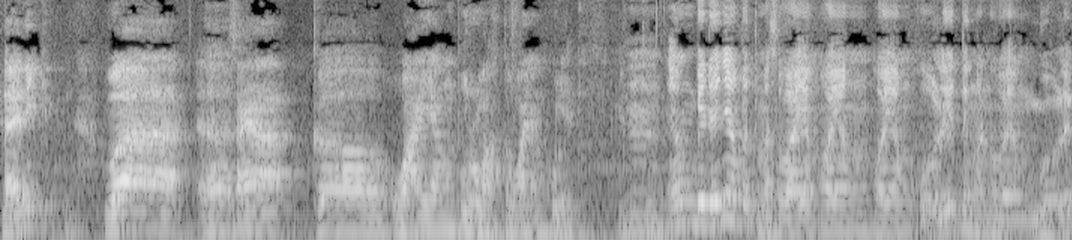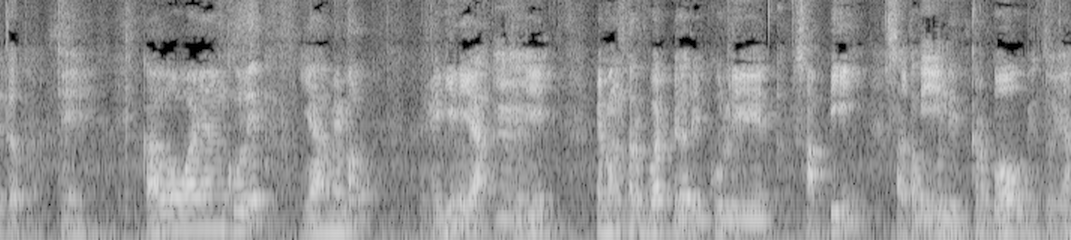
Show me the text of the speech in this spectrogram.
Nah ini gua eh, saya ke wayang purwa atau wayang kulit gitu. Hmm. Emang bedanya apa tuh mas? Wayang wayang wayang kulit dengan wayang golek apa? Oke, kalau wayang kulit ya memang kayak gini ya. Hmm. Jadi memang terbuat dari kulit sapi, atau Sapi. kulit kerbau gitu ya.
